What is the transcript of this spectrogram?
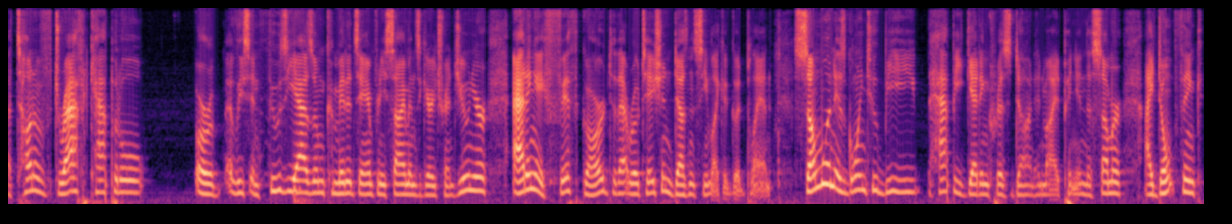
a ton of draft capital or at least enthusiasm committed to Anthony Simons, Gary Trent Jr. Adding a fifth guard to that rotation doesn't seem like a good plan. Someone is going to be happy getting Kris Dunn, in my opinion, this summer. I don't think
